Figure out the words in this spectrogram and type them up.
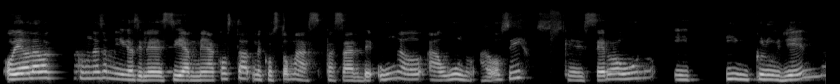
Hoy hablaba con unas amigas y le decía, me, ha costado, me costó más pasar de uno a, uno a dos hijos que de cero a uno y incluyendo,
